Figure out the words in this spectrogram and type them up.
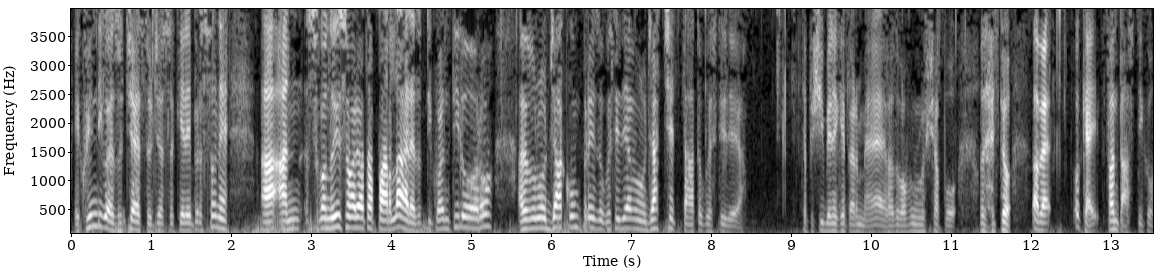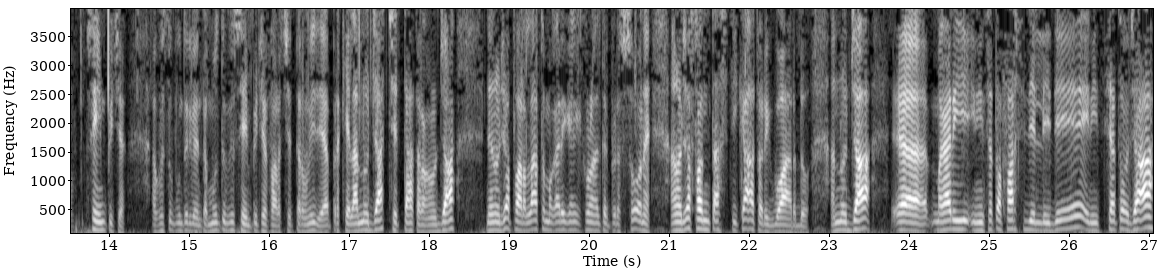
E quindi cosa è successo? È successo che le persone, quando io sono arrivato a parlare a tutti quanti loro, avevano già compreso questa idea, avevano già accettato questa idea capisci bene che per me è stato proprio uno chapeau. Ho detto, vabbè, ok, fantastico, semplice. A questo punto diventa molto più semplice far accettare un'idea perché l'hanno già accettata, l'hanno già, ne hanno già parlato magari anche con altre persone, hanno già fantasticato a riguardo, hanno già eh, magari iniziato a farsi delle idee, iniziato già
